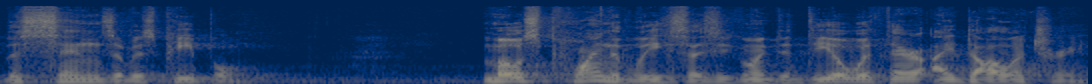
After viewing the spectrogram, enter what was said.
the sins of his people. Most pointedly, he says he's going to deal with their idolatry.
